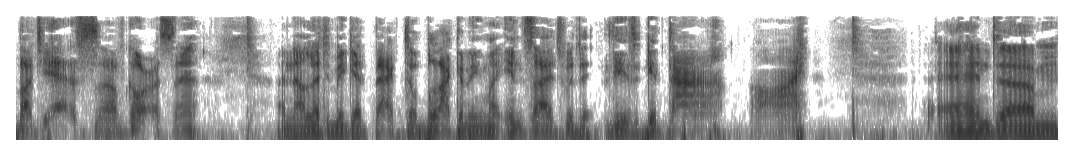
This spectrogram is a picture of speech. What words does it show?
but yes, of course. Eh? And now let me get back to blackening my insides with these guitars. And um,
